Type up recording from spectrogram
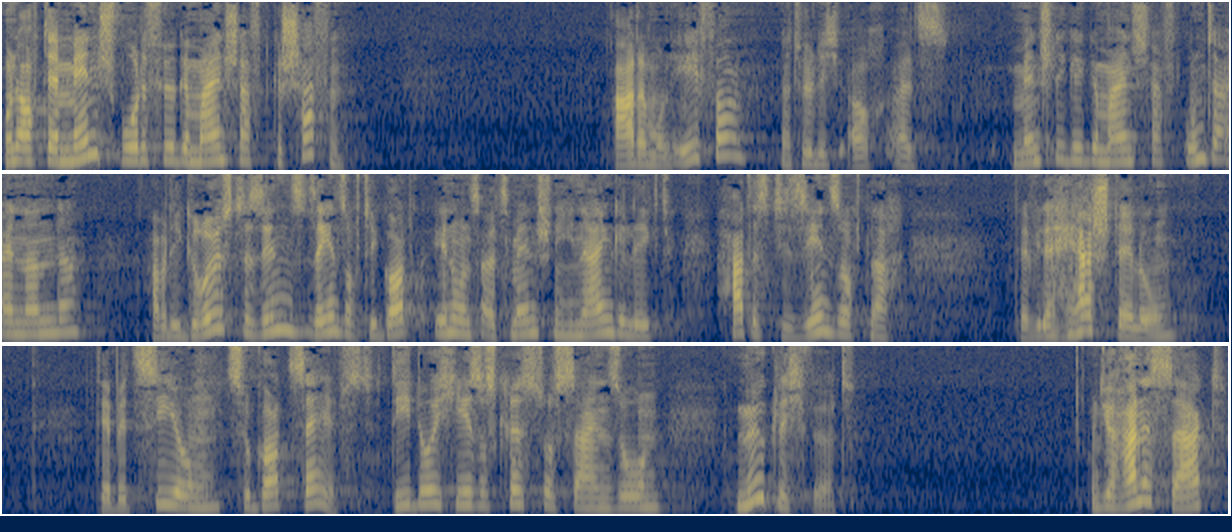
Und auch der Mensch wurde für Gemeinschaft geschaffen. Adam und Eva, natürlich auch als menschliche Gemeinschaft untereinander. Aber die größte Sehnsucht, die Gott in uns als Menschen hineingelegt hat, ist die Sehnsucht nach der Wiederherstellung der Beziehung zu Gott selbst, die durch Jesus Christus, seinen Sohn, möglich wird. Und Johannes sagt,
